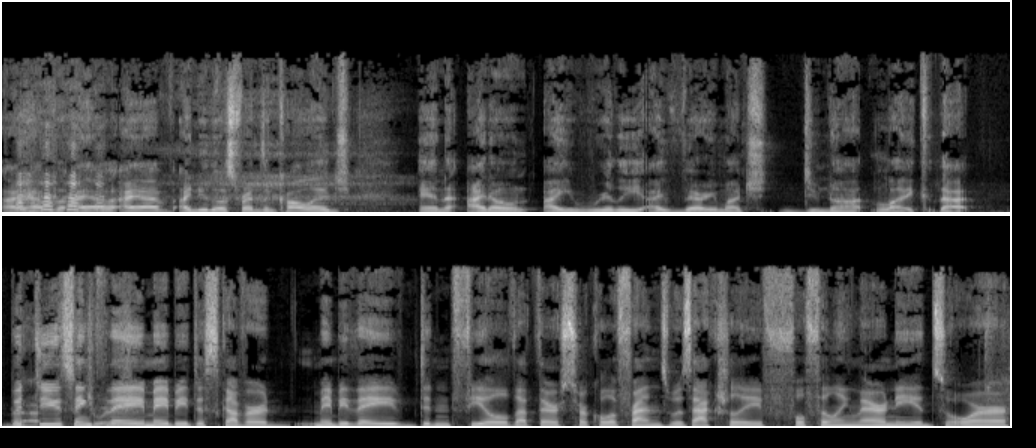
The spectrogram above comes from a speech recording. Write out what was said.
I have I have I have I knew those friends in college and I don't I really I very much do not like that But do you think they maybe discovered maybe they didn't feel that their circle of friends was actually fulfilling their needs or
